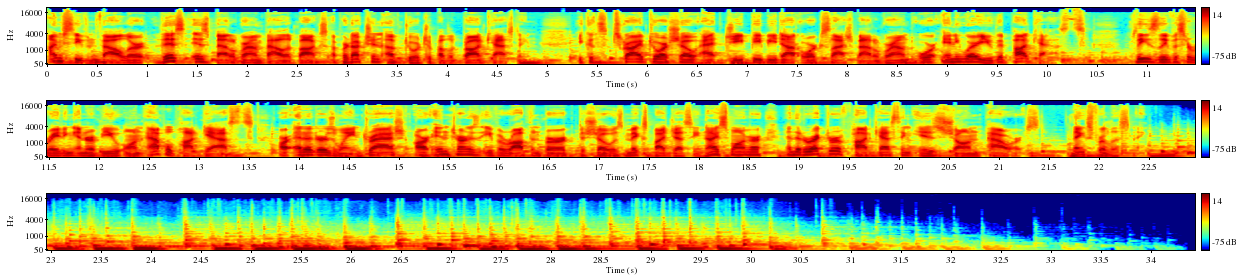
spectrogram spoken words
I'm Stephen Fowler. This is Battleground Ballot Box, a production of Georgia Public Broadcasting. You can subscribe to our show at gpb.org/battleground or anywhere you get podcasts. Please leave us a rating and review on Apple Podcasts. Our editor is Wayne Drash. Our intern is Eva Rothenberg. The show is mixed by Jesse Neiswanger, and the director of podcasting is Sean Powers. Thanks for listening.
